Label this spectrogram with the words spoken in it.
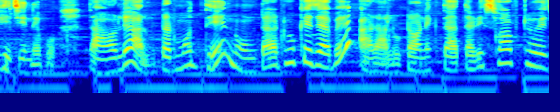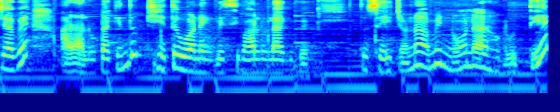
ভেজে নেব। তাহলে আলুটার মধ্যে নুনটা ঢুকে যাবে আর আলুটা অনেক তাড়াতাড়ি সফট হয়ে যাবে। আর আলুটা কিন্তু খেতেও অনেক বেশি ভালো লাগবে। তো সেই জন্য আমি নুন আর হলুদ দিয়ে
